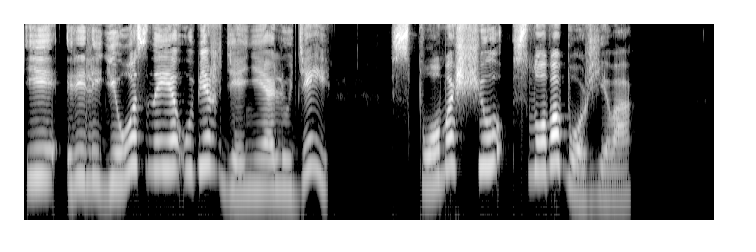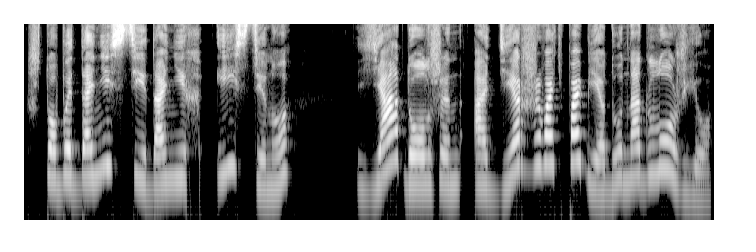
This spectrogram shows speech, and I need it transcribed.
и религиозные убеждения людей с помощью Слова Божьего. Чтобы донести до них истину, я должен одерживать победу над ложью,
